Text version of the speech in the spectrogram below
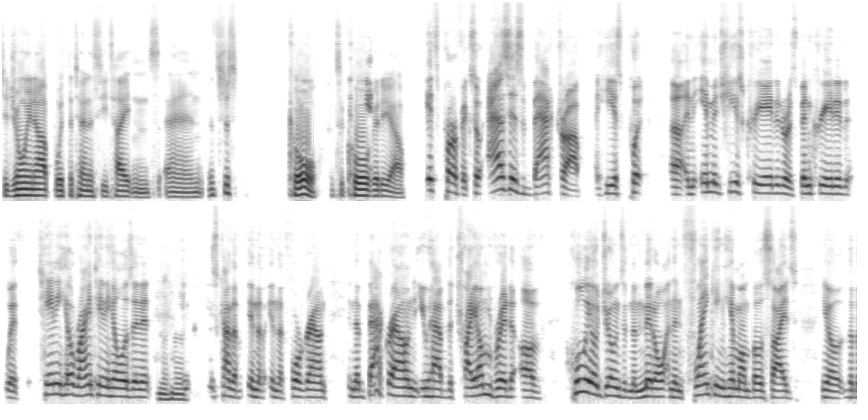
to join up with the Tennessee Titans and it's just cool. It's a cool video. it's perfect. So as his backdrop, he has put uh, an image he has created or it's been created with Tannehill. Ryan Tannehill is in it. Mhm. He's, he's kind of in the in the foreground. In the background, you have the triumvirate of Julio Jones in the middle, and then flanking him on both sides. You know the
